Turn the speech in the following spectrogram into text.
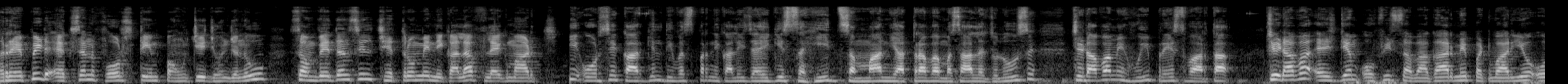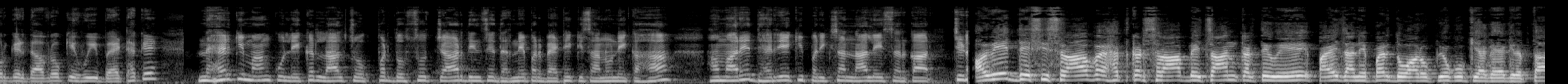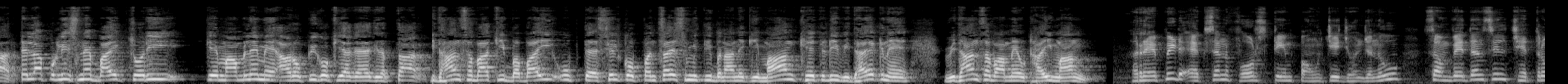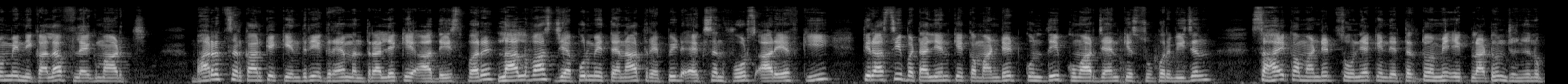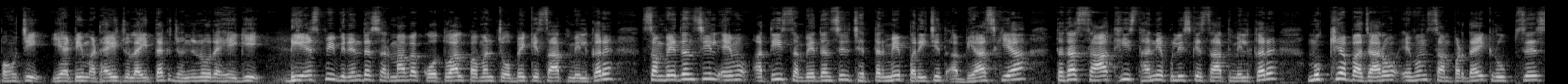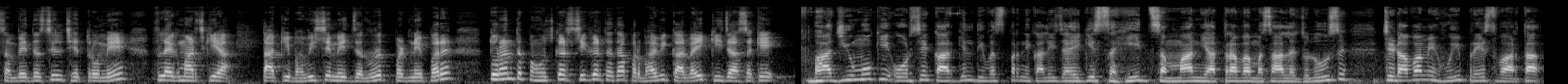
Rapid action force team पहुँची झुंझुनू संवेदनशील क्षेत्रों में निकाला फ्लैग मार्च। की ओर से कारगिल दिवस पर निकाली जाएगी शहीद सम्मान यात्रा व मसाल जुलूस चिड़ावा में हुई प्रेस वार्ता। चिड़ावा एसडीएम ऑफ़िस सभागार में पटवारियों और गिरदावरों की हुई बैठक नहर की मांग को लेकर लाल चौक पर 204 दिन से धरने पर बैठे किसानों ने कहा, हमारे धैर्य की परीक्षा ना ले सरकार। अवैध देसी शराब, हथकड़ शराब बेचान करते हुए पाए जाने पर दो आरोपियों को किया गया गिरफ़्तार। जिला पुलिस ने बाइक चोरी के मामले में आरोपी को किया गया गिरफ़्तार। विधानसभा की बबाई उप तहसील को पंचायत समिति बनाने की मांग, खेतड़ी विधायक ने विधानसभा में उठाई मांग। रैपिड एक्शन फोर्स टीम पहुँची झुंझुनू संवेदनशील क्षेत्रों में निकाला फ्लैग मार्च। भारत सरकार के केंद्रीय गृह मंत्रालय के आदेश पर लालवास जयपुर में तैनात रैपिड एक्शन फोर्स आरएएफ की तिरासी बटालियन के कमांडेंट कुलदीप कुमार जैन के सुपरविजन सहायक कमांडेंट सोनिया के नेतृत्व में एक प्लाटून झुंझुनू पहुँची। यह टीम 28 जुलाई तक झुंझुनू रहेगी। डीएसपी वीरेंद्र शर्मा व कोतवाल पवन चौबे के साथ मिलकर संवेदनशील एवं अति संवेदनशील क्षेत्र में परिचित अभ्यास किया तथा साथ ही स्थानीय पुलिस के साथ मिलकर मुख्य बाजारों एवं सांप्रदायिक रूप से संवेदनशील क्षेत्रों में फ्लैग मार्च किया, ताकि भविष्य में ज़रूरत पड़ने पर तुरंत पहुंचकर शीघ्र तथा प्रभावी कार्रवाई की जा सके। भाजयुमों की ओर से कारगिल दिवस पर निकाली जाएगी शहीद सम्मान यात्रा व मसाला जुलूस, चिड़ावा में हुई प्रेस वार्ता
